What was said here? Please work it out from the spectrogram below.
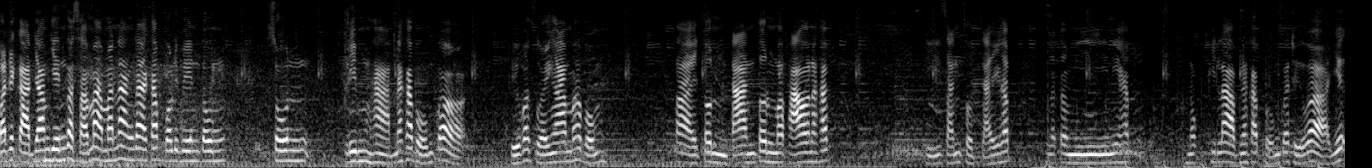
บรรยากาศยามเย็นก็สามารถมานั่งได้ครับ บริเวณตรงโซนริมหาดนะครับ ผมก็ถือว่าสวยงามนะครับผมใต้ต้นตาลต้นมะพร้าวนะครับ สีสันสดใสครับ แล้วก็มีนี่ครับนกพิราบนะครับ ผมก็ถือว่าเยอะ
